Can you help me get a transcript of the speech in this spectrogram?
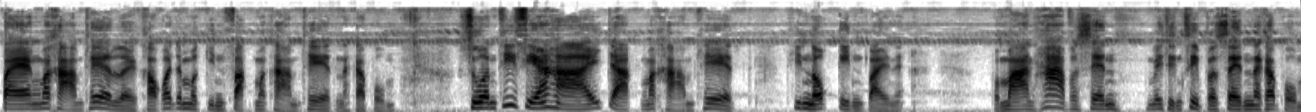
แปลงมะขามเทศเลย เขาก็จะมากินฝักมะขามเทศนะครับผมส่วนที่เสียหายจากมะขามเทศที่นกกินไปเนี่ยประมาณ 5%ไม่ถึง 10%นะครับผม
